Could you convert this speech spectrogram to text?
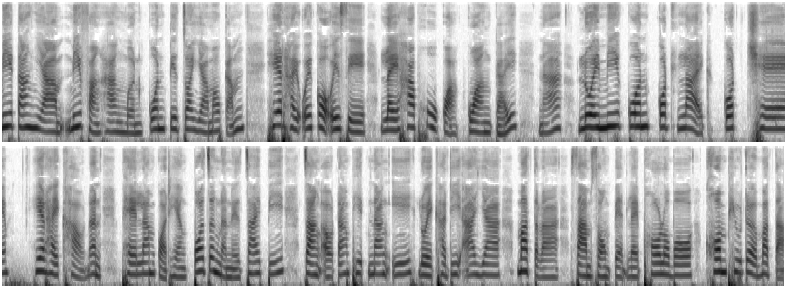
มีตั้งยามมีฝั่งห่างเหมือนก้นติดจอยยาเมากำเฮ็ดให้อ้อยก็อ้อยเสไล่ฮับผู้กว่ากวางไก่นะรวยมีกวนกดไลค์กดแชร์ เฮ็ดให้ข่าวนั่นแพร่ล่ำกว่าเทียงป้อจึงนั้นในจ่ายปีจางเอาตั้งผิดนางเอลอยคดีอาญามาตรา 328 และพรบคอมพิวเตอร์มาตรา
